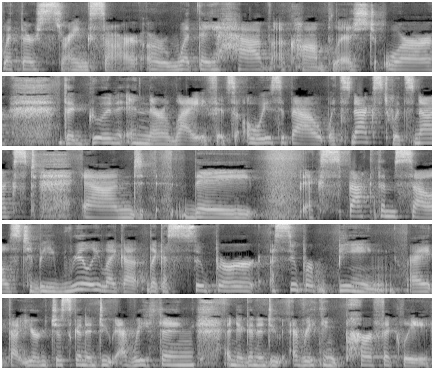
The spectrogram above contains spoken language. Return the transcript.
what their strengths are or what they have accomplished or the good in their life. It's always about what's next, what's next and they expect themselves to be really like a like a super a super being, right? That you're just going to do everything and you're going to do everything perfectly.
